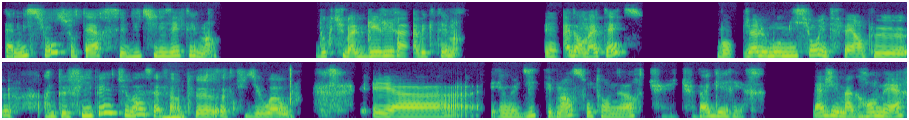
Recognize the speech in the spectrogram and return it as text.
Ta mission sur Terre, c'est d'utiliser tes mains. Donc, tu vas guérir avec tes mains. Et là, dans ma tête, Bon, déjà, le mot mission, il te fait un peu, un peu flipper, tu vois, ça fait un peu, tu dis waouh. Et, euh, il me dit, tes mains sont en or, tu, tu vas guérir. Là, j'ai ma grand-mère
